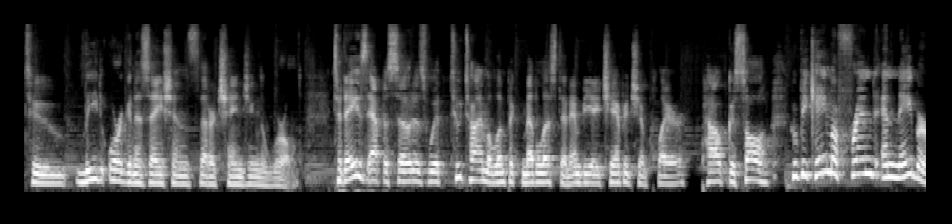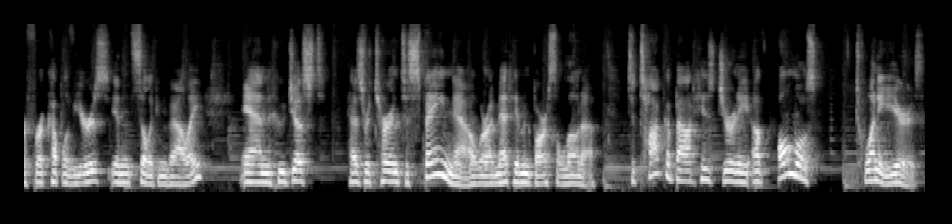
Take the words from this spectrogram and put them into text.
to lead organizations that are changing the world. Today's episode is with two time Olympic medalist and NBA championship player Pau Gasol, who became a friend and neighbor for a couple of years in Silicon Valley and who just has returned to Spain now, where I met him in Barcelona, to talk about his journey of almost 20 years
